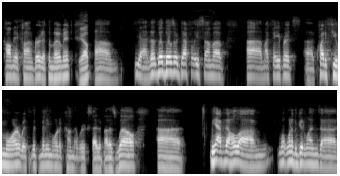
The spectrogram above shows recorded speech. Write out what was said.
call me a convert at the moment. Yep. Um, yeah, th- th- those are definitely some of uh, my favorites. Uh, quite a few more, with with many more to come that we're excited about as well. Uh, we have the whole um, one of the good ones. Uh,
